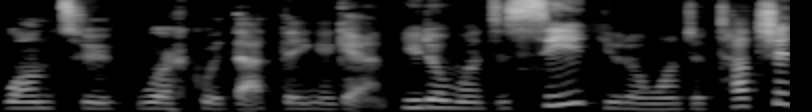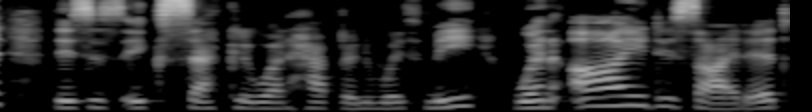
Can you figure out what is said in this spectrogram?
want to work with that thing again. You don't want to see it, you don't want to touch it. This is exactly what happened with me when I decided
